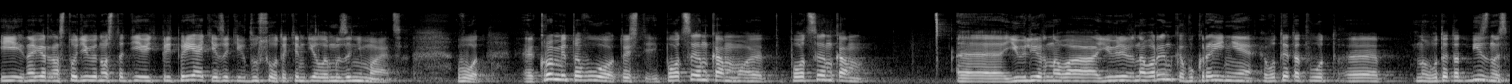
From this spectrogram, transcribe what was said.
и, наверное, 199 предприятий из этих 200 этим делом и занимаются. Вот. Э, Кроме того, то есть по оценкам, э, по оценкам ювелирного, ювелирного рынка в Украине вот этот вот, э, ну, вот этот бизнес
